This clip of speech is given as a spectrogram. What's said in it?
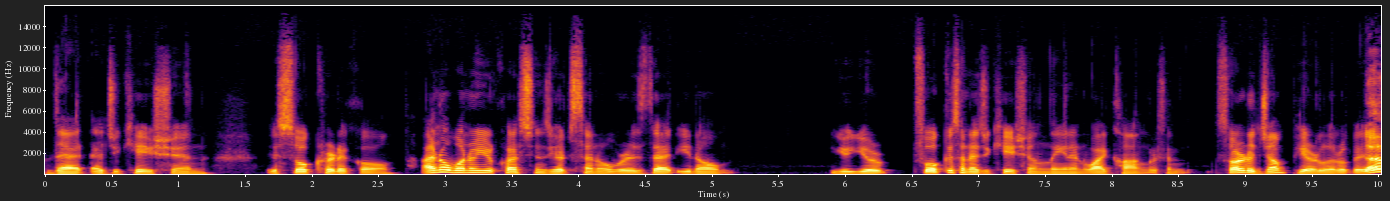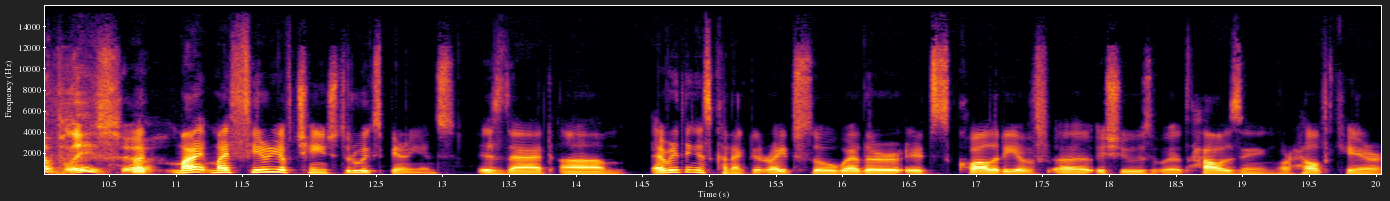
that education is so critical. I know one of your questions you had sent over is that you know you you're focused on education lane and why Congress and sorry to jump here a little bit. No, please. Yeah. But my, my theory of change through experience is that um, everything is connected, right? So whether it's quality of uh, issues with housing or healthcare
